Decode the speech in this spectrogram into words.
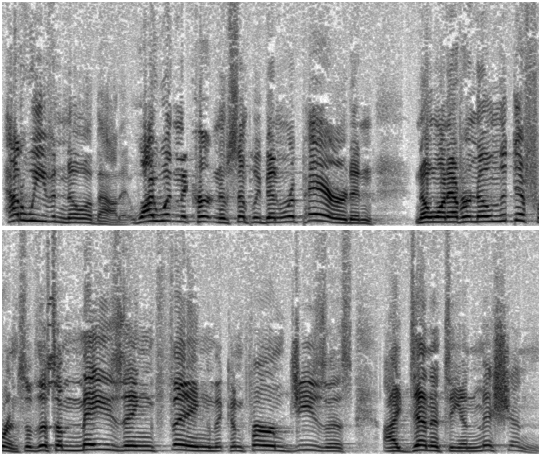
How do we even know about it? Why wouldn't the curtain have simply been repaired and no one ever known the difference of this amazing thing that confirmed Jesus' identity and mission?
